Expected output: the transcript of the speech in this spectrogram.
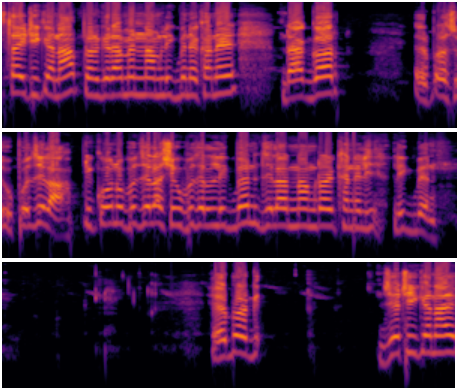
স্থায়ী ঠিকানা, আপনার গ্রামের নাম লিখবেন এখানে, ডাকঘর এরপর আছে উপজেলা। আপনি কোন উপজেলা, সেই উপজেলা লিখবেন, জেলার নামটা এখানে লিখবেন। এরপর যে ঠিকানায়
